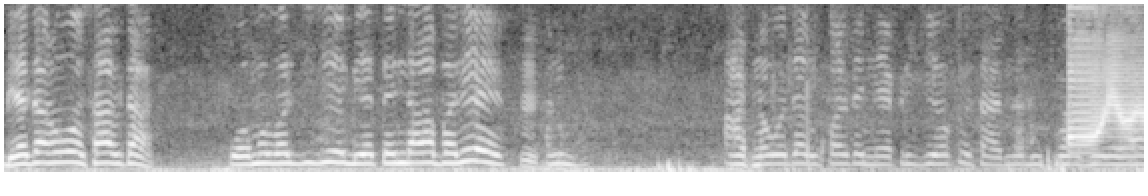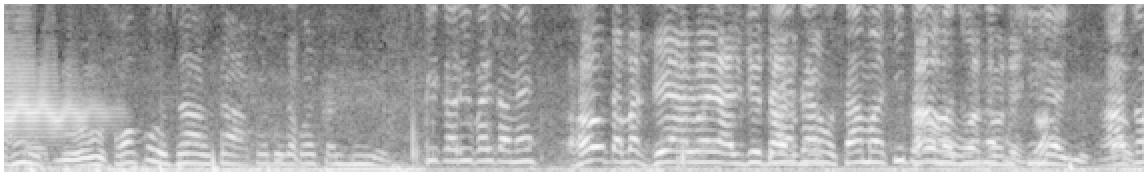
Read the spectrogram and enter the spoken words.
બે હજાર ઓછા હાલતા. કોમો વર્જી બે ત્રણ દાડા ભરીએ અને આઠ નવ હજાર ઉપર કઈ નીકળી ગયો કે સાહેબ ને કોકો ચાલતા આપણે તો ઉપર કરી દઈએ. શું કર્યું ભાઈ તમે? હવ તમારે જે હાલવા હાલજો બે હજાર ઓછા મળશે પેલા મજૂર ને પૂછી લેજો હા જો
